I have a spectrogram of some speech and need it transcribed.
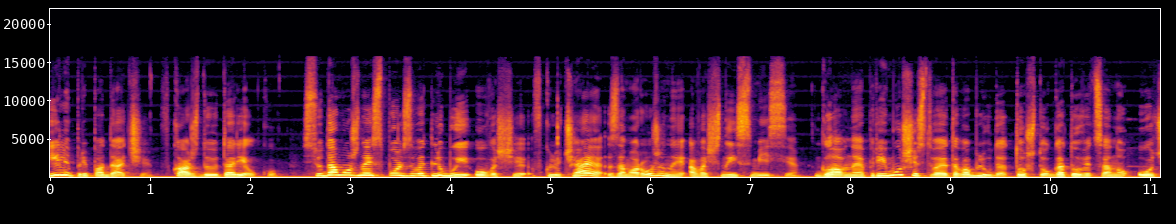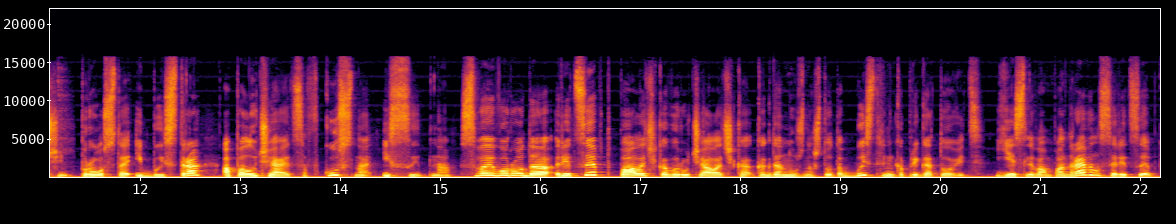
или при подаче в каждую тарелку. Сюда можно использовать любые овощи, включая замороженные овощные смеси. Главное преимущество этого блюда – то, что готовится оно очень просто и быстро, а получается вкусно и сытно. Своего рода рецепт палочка-выручалочка, когда нужно что-то быстренько приготовить. Если вам понравился рецепт,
